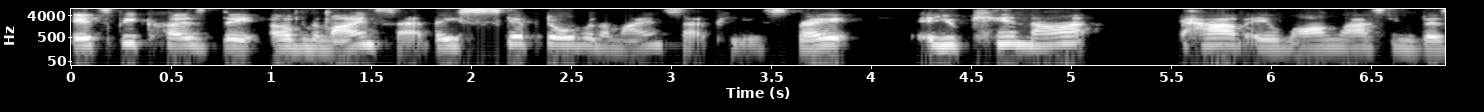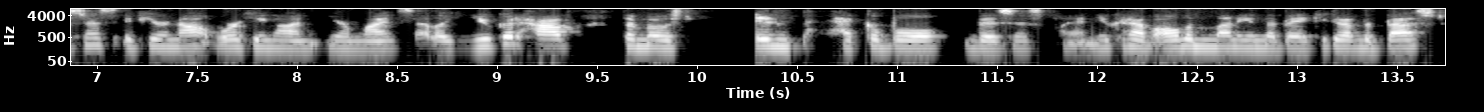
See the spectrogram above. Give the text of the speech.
It's because they of the mindset. They skipped over the mindset piece, right? you cannot have a long lasting business if you're not working on your mindset. Like you could have the most impeccable business plan. You could have all the money in the bank. You could have the best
